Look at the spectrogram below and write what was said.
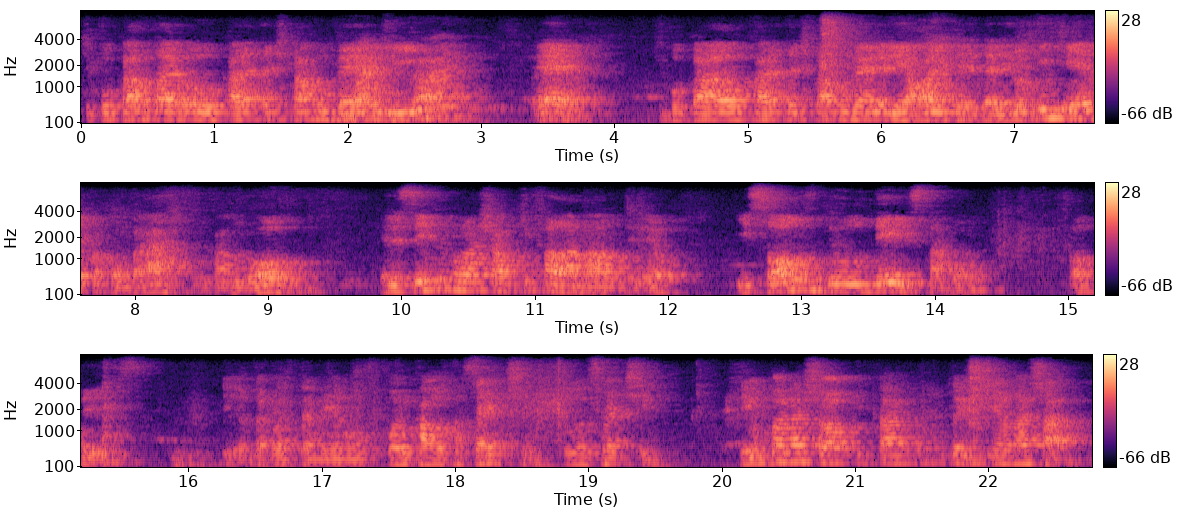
Tipo, o, carro tá, o cara tá de carro velho ali. É, tipo, o cara, o cara tá de carro velho ali, olha, aquele dali não tem dinheiro pra comprar um carro novo. Eles sempre vão achar o que falar mal, entendeu? E só o, o deles tá bom. Só o deles. E outra coisa também, vamos supor, o carro tá certinho, tudo certinho. Tem um para-choque que tá com um trechinho abaixado.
